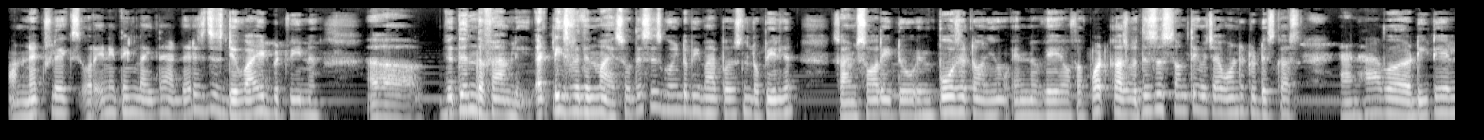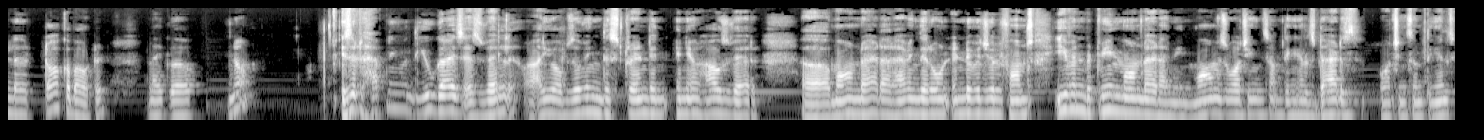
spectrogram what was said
on netflix or anything like that there is this divide between uh, within the family, at least within my. So this is going to be my personal opinion. So I'm sorry to impose it on you in a way of a podcast, but this is something which I wanted to discuss and have a detailed uh, talk about it. Like, uh, know, is it happening with you guys as well? Are you observing this trend in, in your house where uh, mom dad are having their own individual forms? Even between mom dad, I mean, mom is watching something else, dad is watching something else,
